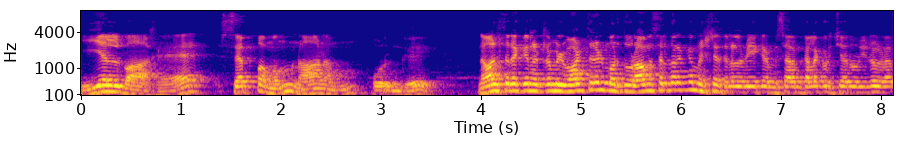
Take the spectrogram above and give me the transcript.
இயல்பாக செப்பமும் நாணமும் ஒருங்கு நாள் சிறக்க நற்றமிழ் வாழ்த்துகள் மருத்துவர் ராமசெல்வரங்கம் மிஸ்டர் திருநெல்வேலி விசாரம் கள்ளக்குறிச்சி அருள் ஈரோடு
